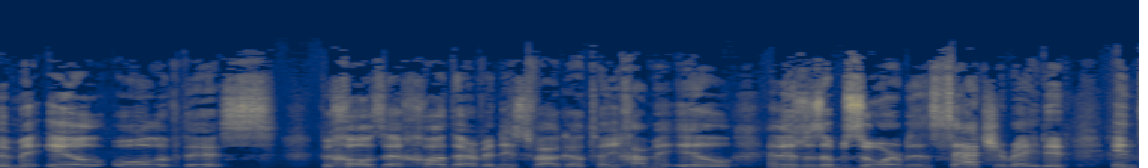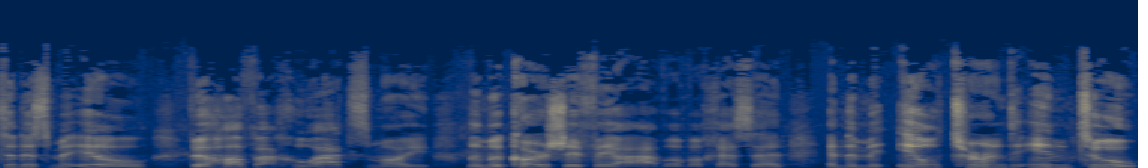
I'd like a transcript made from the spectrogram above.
the me'il all of this. And this was absorbed and saturated into this me'il. And the me'il turned into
